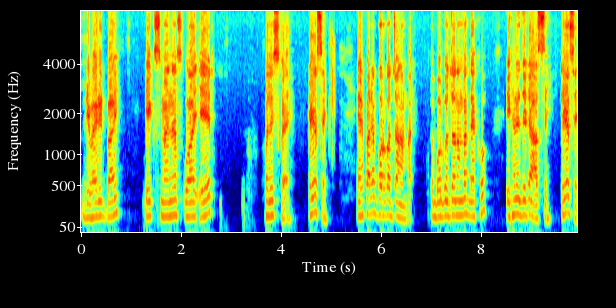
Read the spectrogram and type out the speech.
divided by X minus Y এর হোল স্কোয়ার ঠিক আছে? এরপরে বর্গজ নাম্বার। তো বর্গজ নাম্বার দেখো, এখানে যেটা আছে, ঠিক আছে?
